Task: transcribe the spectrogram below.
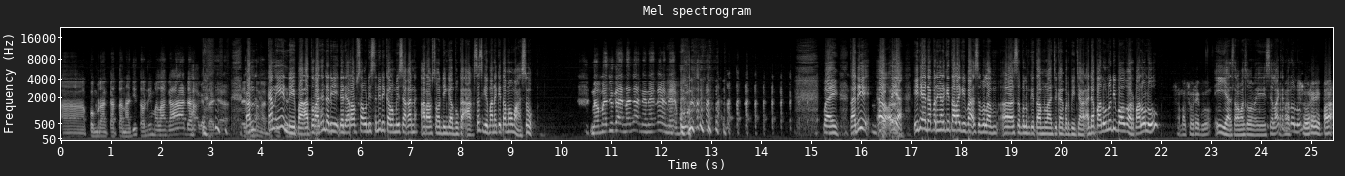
eh, pemberangkatan haji tahun ini malah nggak ada katanya. Kan kan "Aduh, ini Pak aturannya dari dari Arab Saudi sendiri kalau misalkan Arab Saudi nggak buka akses gimana kita mau masuk? Nama juga nanya nenek-nenek bu. Baik, tadi oh, oh iya, ini ada pendengar kita lagi Pak sebelum eh, sebelum kita melanjutkan perbincangan. Ada Pak Lulu di Bogor. Pak Lulu? Selamat sore, Bu. Iya, selamat sore. Silakan Pak Selamat Lulu. sore, Pak.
